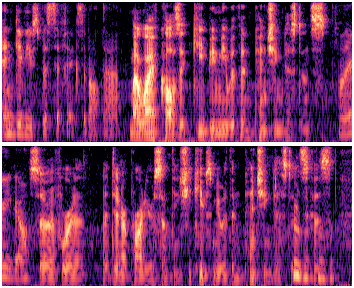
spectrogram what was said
and give you specifics about that. My wife calls it keeping me within pinching distance. Oh, there you go. So if we're at a, a dinner party or something, she keeps me within pinching distance because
